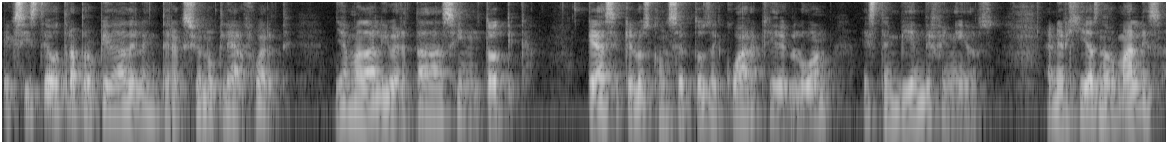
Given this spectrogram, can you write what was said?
existe otra propiedad de la interacción nuclear fuerte, llamada libertad asintótica, que hace que los conceptos de quark y de gluón estén bien definidos. A energías normales,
